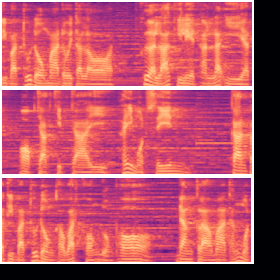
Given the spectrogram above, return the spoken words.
ฏิบัติทุดงมาโดยตลอด เพื่อละกิเลสอันละเอียด ออกจากจิตใจให้หมดสิน้น การปฏิบัติทุดงควัตของหลวงพ่อ ดังกล่าวมาทั้งหมด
